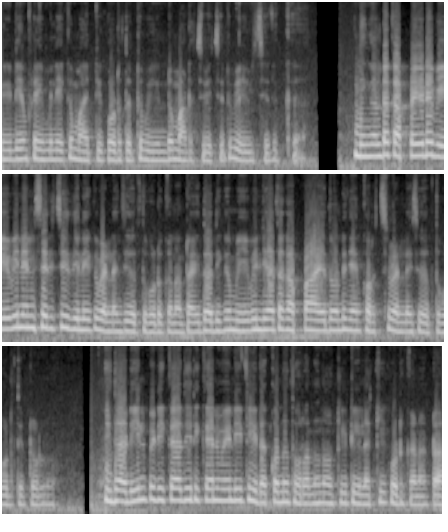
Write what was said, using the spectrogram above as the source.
മീഡിയം ഫ്ലെയിമിലേക്ക് മാറ്റി കൊടുത്തിട്ട് വീണ്ടും അടച്ച് വെച്ചിട്ട് വേവിച്ചെടുക്കുക. നിങ്ങളുടെ കപ്പയുടെ വേവിനനുസരിച്ച് ഇതിലേക്ക് വെള്ളം ചേർത്ത് കൊടുക്കണം കേട്ടോ. അധികം വേവില്ലാത്ത കപ്പ ആയതുകൊണ്ട് ഞാൻ കുറച്ച് വെള്ളം ചേർത്ത് കൊടുത്തിട്ടുള്ളൂ. ഇത് അടിയിൽ പിടിക്കാതിരിക്കാൻ വേണ്ടിയിട്ട് ഇടക്കൊന്ന് തുറന്ന് നോക്കിയിട്ട് ഇളക്കി കൊടുക്കണം കേട്ടോ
